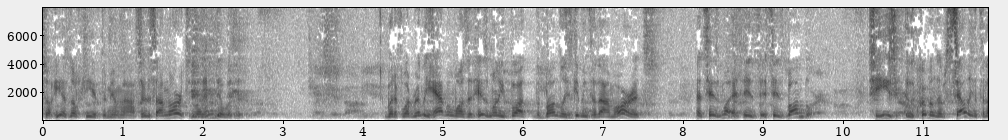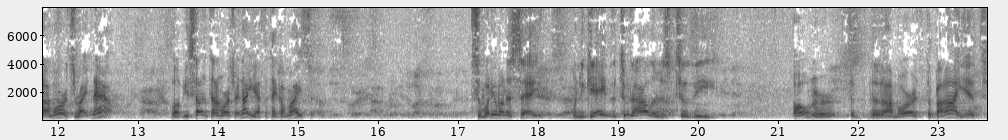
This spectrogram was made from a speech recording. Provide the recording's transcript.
So he has no key of the Mimaser. It's Amoritz. Let him deal with it. But if what really happened was that his money bought the bundle he's giving to the Amoritz, that's his, it's his, it's his bundle. See, he's the equivalent of selling it to the Amoritz right now. Well, if you're selling to the Amoritz right now, you have to take off Meiser. So what do you want to say? When he gave the two dollars to the owner, to the Amoritz, to buy it,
